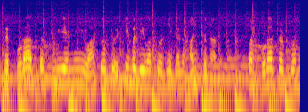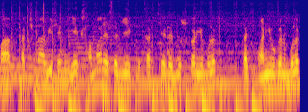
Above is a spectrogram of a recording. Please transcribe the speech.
તો પુરાતત્વીયની વાતો તો એટલી બધી વાતો છે કે એનો અંત ના આવે. પણ પુરાતત્વમાં કચ્છના વિશેની એક સામાન્ય સજી કે કચ્છ એટલે દુષ્કાળીય મુલક, કચ્છ પાણી વગરનું મુલક,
